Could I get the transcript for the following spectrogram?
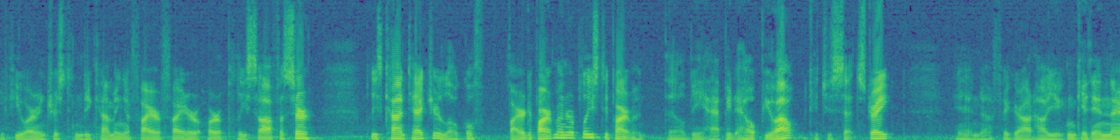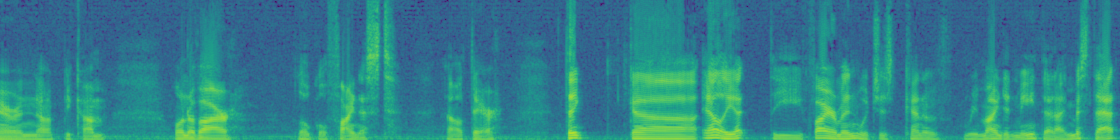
If you are interested in becoming a firefighter or a police officer, please contact your local fire department or police department. They'll be happy to help you out, get you set straight, and uh, figure out how you can get in there and uh, become one of our local finest out there. Think uh, Elliot, the fireman, which is kind of reminded me that I missed that.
